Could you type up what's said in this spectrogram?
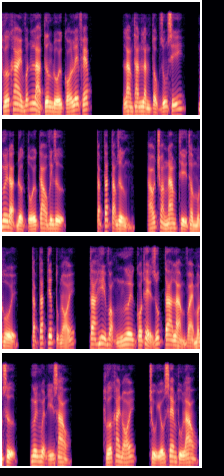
Hứa khai vẫn là tương đối có lễ phép. Làm than lằn tộc dũng sĩ, ngươi đạt được tối cao vinh dự. Tập tắt tạm dừng, áo choàng nam thì thầm một hồi, tập tắt tiếp tục nói, ta hy vọng ngươi có thể giúp ta làm vài món sự, ngươi nguyện ý sao? Hứa khai nói, chủ yếu xem thù lao.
